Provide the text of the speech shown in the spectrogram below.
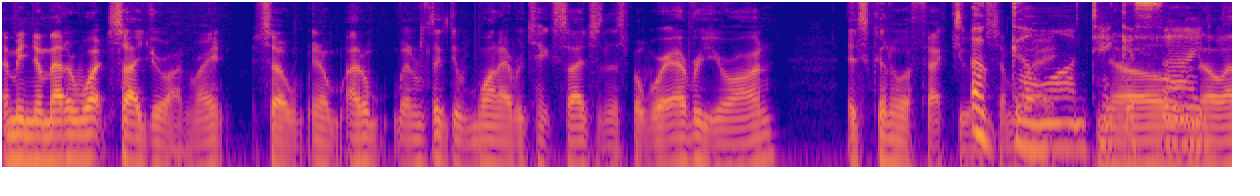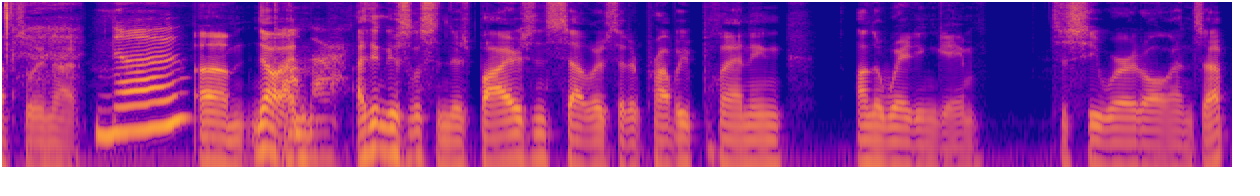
I mean, no matter what side you're on, right? So, you know, I don't, I don't think that we want to ever take sides in this, but wherever you're on, it's going to affect you Oh, in some go way. on, take a no, side. No, absolutely not. no? Um, no, and I think there's listen. There's buyers and sellers that are probably planning on the waiting game to see where it all ends up.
